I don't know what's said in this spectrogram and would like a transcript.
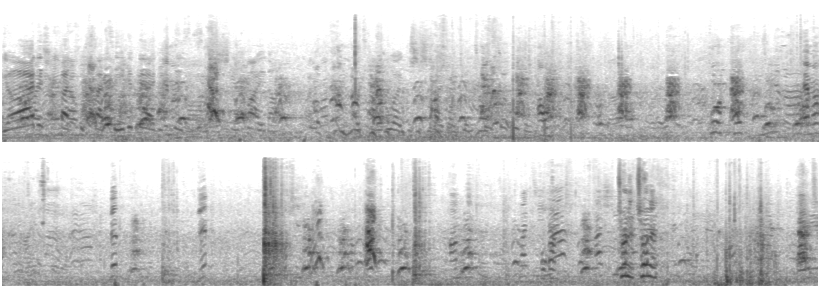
Ja, das ist Segeberg, das ist weiter. Hamburg, das ist weiter. Das ist oben. Emma. Wip. Wip. ok, Tunnel, Tunnel. Hand.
